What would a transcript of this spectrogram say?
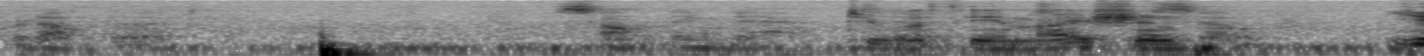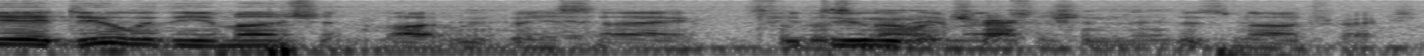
put up a something to Deal to with the emotion. Yeah, deal with the emotion, like we've been Yeah. saying. If So you there's deal no with the emotion, attraction then? There's no attraction.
